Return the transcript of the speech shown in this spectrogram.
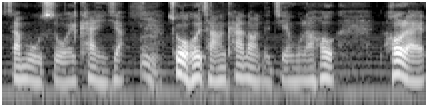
三不五时我会看一下，嗯，所以我会常常看到你的节目，然后后来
